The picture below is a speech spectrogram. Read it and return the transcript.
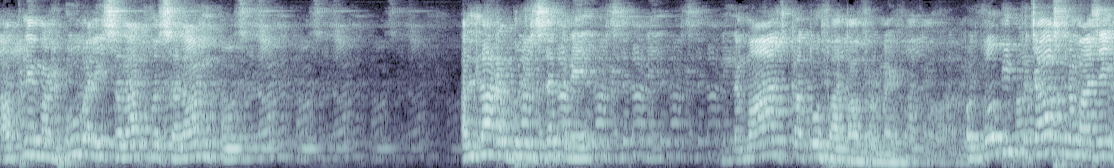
اپنے محبوب علیہ الصلوۃ والسلام کو اللہ رب العزت نے نماز کا تحفہ عطا فرمایا۔ اور وہ بھی پچاس نمازیں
